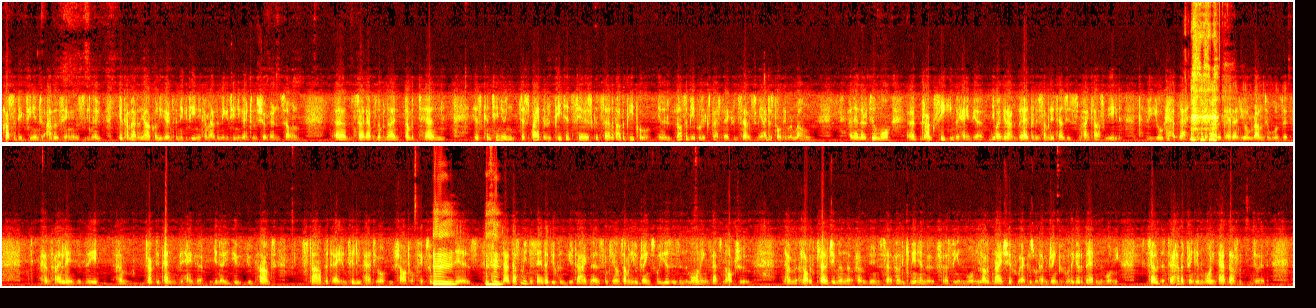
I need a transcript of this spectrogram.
cross addicting into other things. You know, you come out of the alcohol, you go into the nicotine, you come out of the nicotine, you go into the sugar, and so on. Uh, sorry, that was number nine. Number ten is continuing despite the repeated serious concern of other people. You know, lots of people express their concerns to me. I just thought they were wrong. And then there are two more uh, drug seeking behavior. You won't get out of bed, but if somebody tells you some high class weed, you'll go there, you'll get out of bed, and you'll run towards it. And finally, the, um, drug dependent behavior. You know, you, you can't start the day until you've had your shot or fix or whatever mm. it is. Mm-hmm. Now, it doesn't mean to say that you can you diagnose simply on somebody who drinks or uses in the mornings. That's not true. Um, a lot of clergymen uh, you know, serve Holy Communion first thing in the morning. A lot of night shift workers will have a drink before they go to bed in the morning. So to have a drink in the morning, that doesn't do it.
